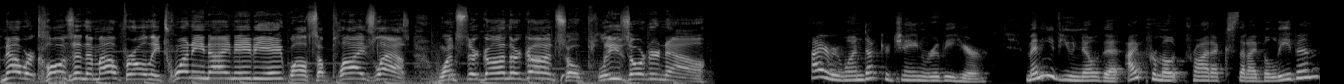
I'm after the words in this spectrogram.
Now we're closing them out for only $29.88 while supplies last. Once they're gone, they're gone. So please order now. Hi, everyone. Dr. Jane Ruby here. Many of you know that I promote products that I believe in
